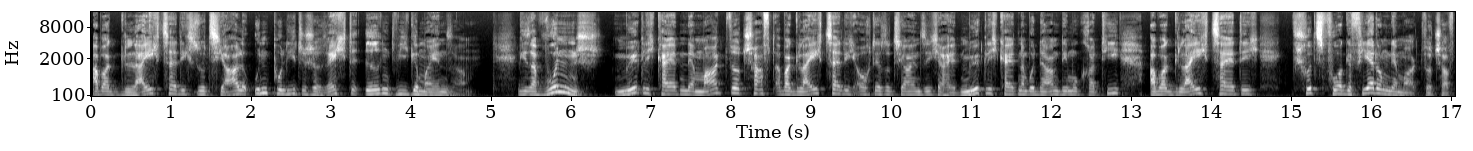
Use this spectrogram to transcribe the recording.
aber gleichzeitig soziale und politische Rechte irgendwie gemeinsam. Dieser Wunsch, Möglichkeiten der Marktwirtschaft, aber gleichzeitig auch der sozialen Sicherheit, Möglichkeiten der modernen Demokratie, aber gleichzeitig Schutz vor Gefährdung der Marktwirtschaft.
